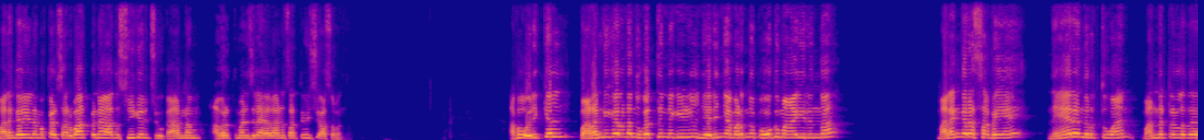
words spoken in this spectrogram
മലങ്കരയിലെ മക്കൾ സർവാത്മന അത് സ്വീകരിച്ചു. കാരണം അവർക്ക് മനസ്സിലായി അതാണ് സത്യവിശ്വാസമെന്ന്. അപ്പൊ ഒരിക്കൽ പറങ്കികളുടെ മുഖത്തിന്റെ കീഴിൽ ഞെരിഞ്ഞമർന്നു പോകുമായിരുന്ന മലങ്കര സഭയെ നേരെ നിർത്തുവാൻ വന്നിട്ടുള്ളത്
